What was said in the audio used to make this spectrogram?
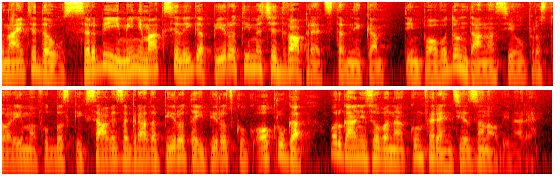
Uniteda u Srbiji Mini Maxi Liga Pirot imaće dva predstavnika. Tim povodom danas je u prostorijama Futbalskih saveza grada Pirota i Pirotskog okruga organizovana konferencija za novinare.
